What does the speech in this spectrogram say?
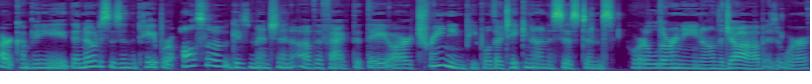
Art Company, the notices in the paper also gives mention of the fact that they are training people. They're taking on assistants who are learning on the job, as it were,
